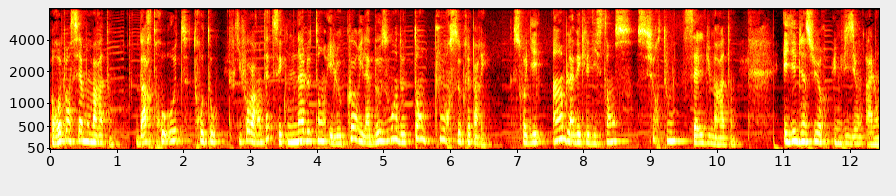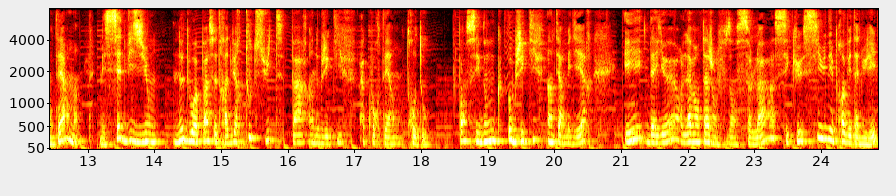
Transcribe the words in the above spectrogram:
Repensez à mon marathon barre trop haute, trop tôt. Ce qu'il faut avoir en tête, c'est qu'on a le temps et le corps, il a besoin de temps pour se préparer. Soyez humble avec les distances, surtout celles du marathon. Ayez bien sûr une vision à long terme, mais cette vision ne doit pas se traduire tout de suite par un objectif à court terme trop tôt. Pensez donc objectif intermédiaire et d'ailleurs, l'avantage en faisant cela, c'est que si une épreuve est annulée,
